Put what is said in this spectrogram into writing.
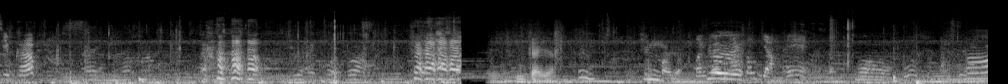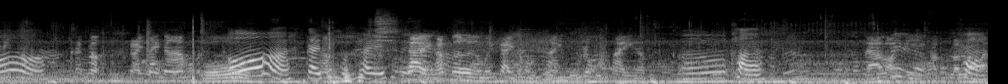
40 ครับ กินไก่อะมันคืออ๋อไก่ใต้น้โอ้อ๋อไก่สมุนไพรใช่ไหมำใช่ครับเออเหมือนไก่สมุนไพรหมูสมุนไพรครับเออค่ะและอร่อยดีครับร้ค่ะอน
